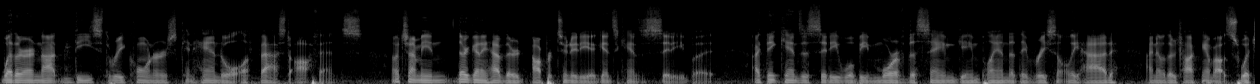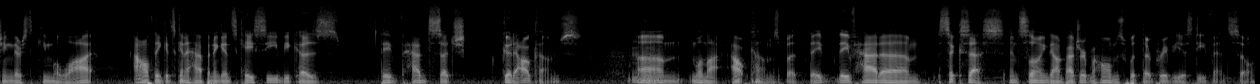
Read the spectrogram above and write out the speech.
whether or not these three corners can handle a fast offense. Which I mean, they're going to have their opportunity against Kansas City, but I think Kansas City will be more of the same game plan that they've recently had. I know they're talking about switching their scheme a lot. I don't think it's going to happen against KC because they've had such good outcomes. Mm-hmm. Um, well, not outcomes, but they've they've had um, success in slowing down Patrick Mahomes with their previous defense. So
